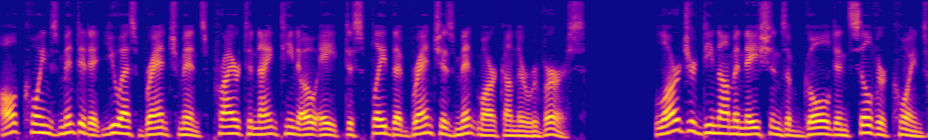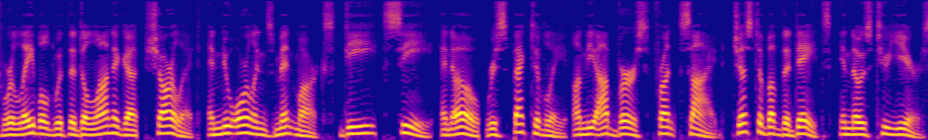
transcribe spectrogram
all coins minted at U.S. branch mints prior to 1908 displayed that branch's mint mark on their reverse. Larger denominations of gold and silver coins were labeled with the Dahlonega, Charlotte, and New Orleans mint marks D, C, and O, respectively on the obverse front side, just above the dates, in those two years.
